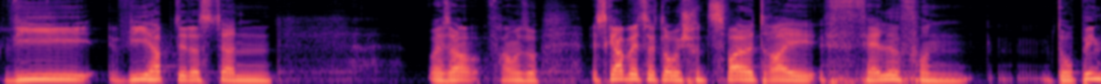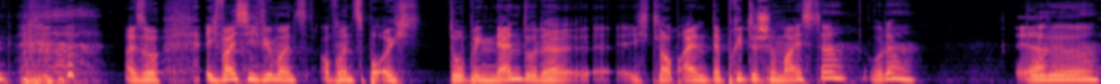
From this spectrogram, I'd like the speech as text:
Wie, wie habt ihr das dann, oder sagen, wir- fragen wir so, es gab jetzt, glaube ich, schon zwei oder drei Fälle von Doping. also, ich weiß nicht, wie man es, ob man es bei euch Doping nennt oder äh, ich glaube, ein der britische Meister, oder? Ja. Oder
